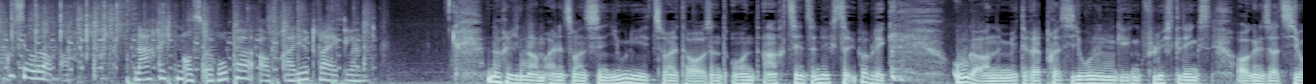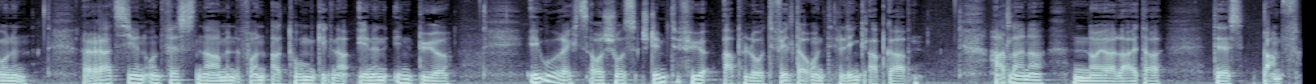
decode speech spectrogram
Fokus Europa. Nachrichten aus Europa auf Radio Dreieckland. Nachrichten am 21. Juni 2018. Zunächst der Überblick. Ungarn mit Repressionen gegen Flüchtlingsorganisationen. Razzien und Festnahmen von AtomgegnerInnen in Bühr. EU-Rechtsausschuss stimmt für Uploadfilter und Linkabgaben. Hardliner, neuer Leiter des BAMF.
